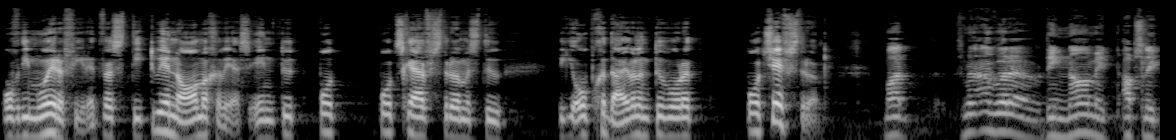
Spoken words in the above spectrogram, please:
of die Mooi Rivier. Dit was die twee name gewees en toe Pot Potskerfstroom is toe bietjie opgeduiwel en toe word dit Potchefstroom. Maar met ander woorde, die naam het absoluut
